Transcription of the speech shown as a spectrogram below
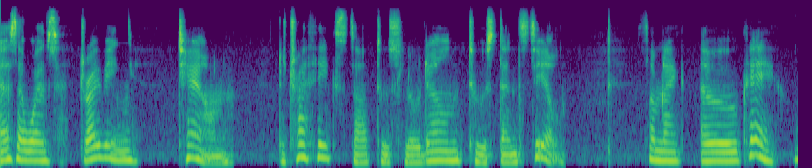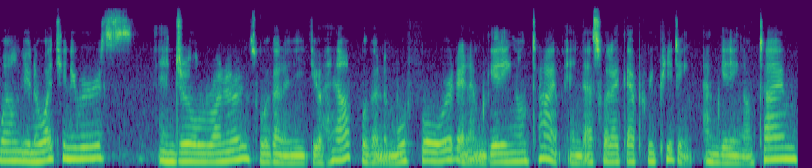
as I was driving town, the traffic started to slow down to stand still. So I'm like, okay, well, you know what, universe? Angel runners, we're going to need your help. We're going to move forward, and I'm getting on time. And that's what I kept repeating. I'm getting on time.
